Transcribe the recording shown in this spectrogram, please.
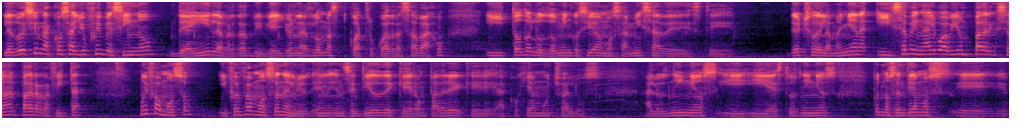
Les voy a decir una cosa, yo fui vecino de ahí, la verdad vivía yo en las lomas, cuatro cuadras abajo, y todos los domingos íbamos a misa de, este, de 8 de la mañana, y ¿saben algo? Había un padre que se llama el Padre Rafita, muy famoso, y fue famoso en el, en sentido de que era un padre que acogía mucho a los, a los niños y, estos niños pues nos sentíamos eh,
